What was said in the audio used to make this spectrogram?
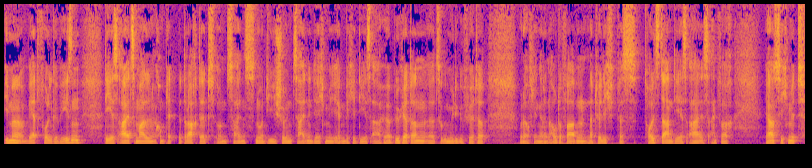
immer wertvoll gewesen. DSA jetzt mal komplett betrachtet und seien es nur die schönen Zeiten, in der ich mir irgendwelche DSA-Hörbücher dann äh, zu Gemüte geführt habe oder auf längeren Autofahrten. Natürlich das Tollste an DSA ist einfach, ja, sich mit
